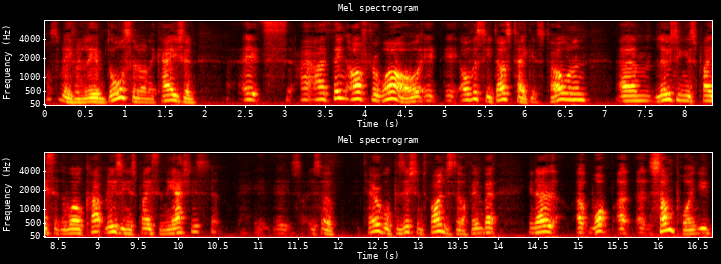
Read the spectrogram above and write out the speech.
possibly even Liam Dawson on occasion. It's I, think after a while it, it obviously does take its toll and um, losing his place at the World Cup, losing his place in the Ashes, it's, it's a terrible position to find yourself in. But you know, at what at, at some point you've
